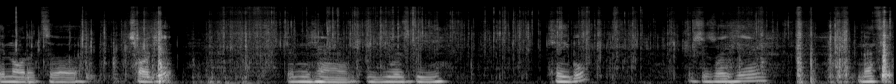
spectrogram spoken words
in order to charge it. Then we have the USB cable, which is right here. And that's it.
